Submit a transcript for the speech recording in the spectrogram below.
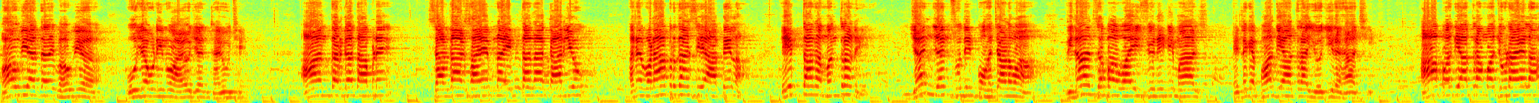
ભવ્ય ભવ્ય ઉજવણીનું આયોજન થયું છે. આ અંતર્ગત આપણે સરદાર સાહેબના એકતાના કાર્યો અને વડાપ્રધાનશ્રીએ આપેલા એકતાના મંત્રને જન જન સુધી પહોંચાડવા વિધાનસભા વાઇઝ યુનિટી માર્ચ, એટલે કે પદયાત્રા યોજી રહ્યા છીએ. આ પદયાત્રામાં જોડાયેલા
